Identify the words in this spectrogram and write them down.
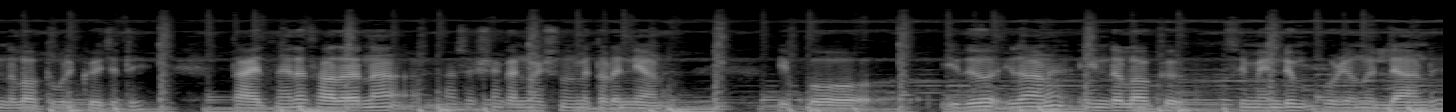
ഇന്റർലോക്ക് ബ്രിക്ക് വെച്ചിട്ട്. താഴത്തെ നില സാധാരണ കൺസ്ട്രക്ഷൻ കൺവെൻഷണൽ മെത്തേഡ് തന്നെയാണ്. ഇപ്പോൾ ഇത് ഇതാണ് ഇന്റർലോക്ക് സിമെന്റും പുഴിയൊന്നും ഇല്ലാണ്ട്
